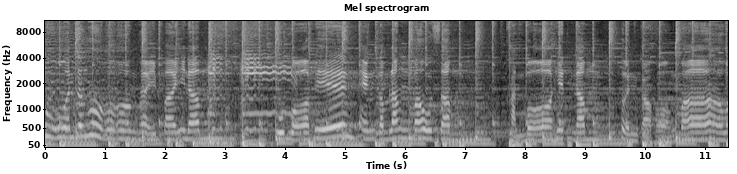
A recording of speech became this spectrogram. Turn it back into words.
มวนทั้งห้องให้ไปนำผู้ก่อเพลงแห่งกำลังเมาซ้ำขันบ่เฮ็ดนำเพิ่นก็ห้องมาว่าอา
